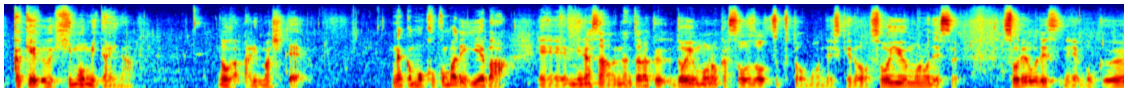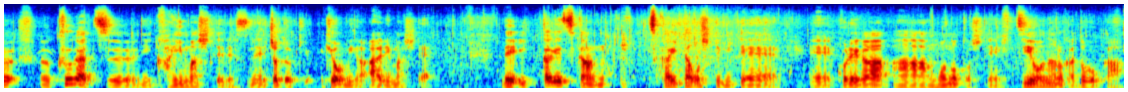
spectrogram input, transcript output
掛ける紐みたいなのがありましてなんかもうここまで言えば、えー、皆さんなんとなくどういうものか想像つくと思うんですけどそういうものです。それをですね僕9月に買いましてですねちょっと興味がありましてで1ヶ月間使い倒してみて、え、これがあものとして必要なのかどうか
